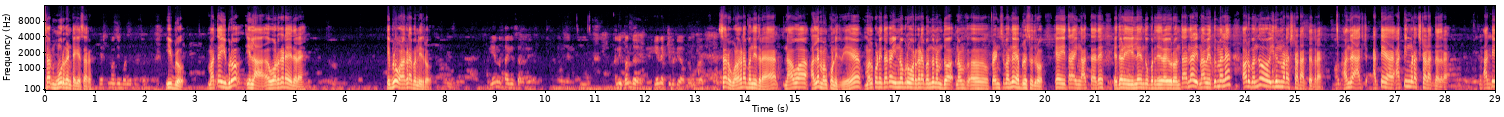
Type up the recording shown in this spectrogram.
ಸರ್ ಮೂರು ಗಂಟೆಗೆ ಸರ್ ಇಬ್ಬರು ಮತ್ತೆ ಇಬ್ಬರು ಇಲ್ಲ, ಹೊರಗಡೆ ಇದ್ದಾರೆ ಇಬ್ಬರು ಒಳಗಡೆ ಬಂದಿದ್ರು. ಸರ್, ಒಳಗಡೆ ಬಂದಿದ್ರೆ ನಾವು ಅಲ್ಲೇ ಮಲ್ಕೊಂಡಿದ್ವಿ. ಮಲ್ಕೊಂಡಿದ್ದಾಗ ಇನ್ನೊಬ್ರು ಹೊರಗಡೆ ಬಂದು ನಮ್ದು ನಮ್ಮ ಫ್ರೆಂಡ್ಸ್ ಬಂದು ಎಬ್ರಿಸಿದ್ರು. ಏ, ಈ ಥರ ಹಿಂಗೆ ಆಗ್ತಾ ಇದೆ ಎದಳಿ ಇಲ್ಲೇ ಎಂದು ಬರ್ದಿದ್ರೆ ಇವರು ಅಂತ. ಅಂದರೆ ನಾವು ಎದ್ದ ಮೇಲೆ ಅವರು ಬಂದು ಇದನ್ನ ಮಾಡೋಕೆ ಸ್ಟಾರ್ಟ್ ಆಗ್ತಾಯಿದ್ರೆ ಅಂದರೆ ಆಕ್ಟ್ ಆಕ್ಟಿ ಆ್ಯಕ್ಟಿಂಗ್ ಮಾಡೋಕೆ ಸ್ಟಾರ್ಟ್ ಆಗ್ತಾ ಆಕ್ಟಿ,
